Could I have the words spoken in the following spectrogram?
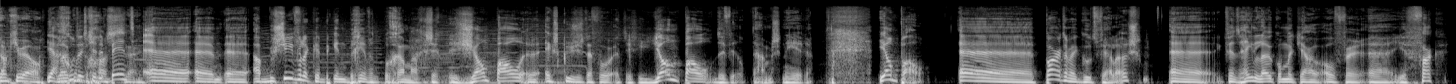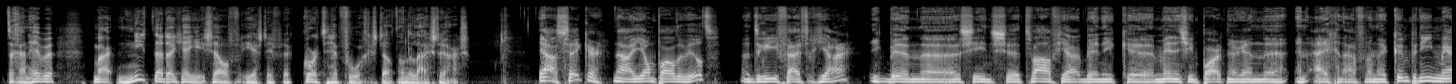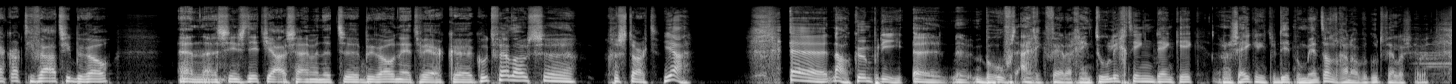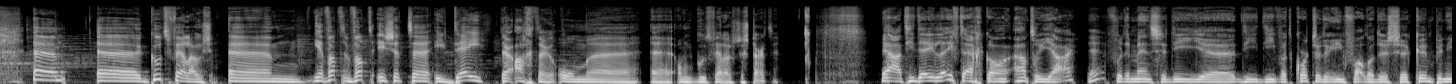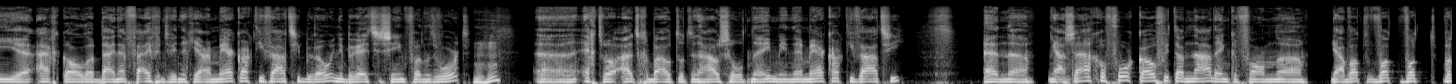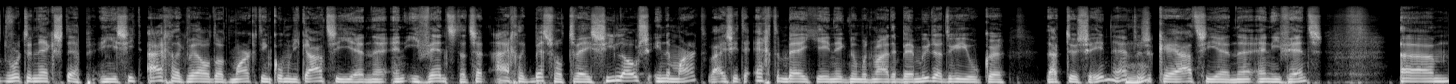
Dankjewel. Ja, Leuk goed dat je er bent. Eh, eh, eh, abusievelijk heb ik in het begin van het programma gezegd Jean-Paul. Excuses daarvoor. Het is Jan-Paul de Wild, dames en heren. Jan-Paul, partner bij Goodfellows. Ik vind het heel leuk om met jou over je vak te gaan hebben. Maar niet nadat jij jezelf eerst even kort hebt voorgesteld aan de luisteraars. Ja, zeker. Nou, Jan-Paul de Wild, 53 jaar. Ik ben eh, sinds eh, 12 jaar ben ik eh, managing partner en, eh, en eigenaar van een company, merkactivatiebureau. En eh, sinds dit jaar zijn we het eh, bureaunetwerk eh, Goodfellows eh, gestart. Ja, Eh, nou, Company eh, behoeft eigenlijk verder geen toelichting, denk ik. Zeker niet op dit moment, want we gaan over Goodfellows hebben. Ehm eh, Goodfellows, ehm, ja, wat, wat is het eh, idee daarachter om, eh, eh, om Goodfellows te starten? Ja, het idee leeft eigenlijk al een aantal jaar. Hè? Voor de mensen die, eh, die, die wat korter erin vallen. Dus eh, Company eh, eigenlijk al bijna 25 jaar merkactivatiebureau in de breedste zin van het woord. Mhm. Echt wel uitgebouwd tot een household name in merkactivatie. En ja, ze zijn eigenlijk al voor COVID aan het nadenken van... ja, wat, wat, wat, wat wordt de next step? En je ziet eigenlijk wel dat marketing, communicatie en, eh, en events... dat zijn eigenlijk best wel twee silo's in de markt. Wij zitten echt een beetje in, ik noem het maar de Bermuda-driehoek eh, daartussenin. Hè, Mhm. Tussen creatie en, eh, en events. Ehm,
